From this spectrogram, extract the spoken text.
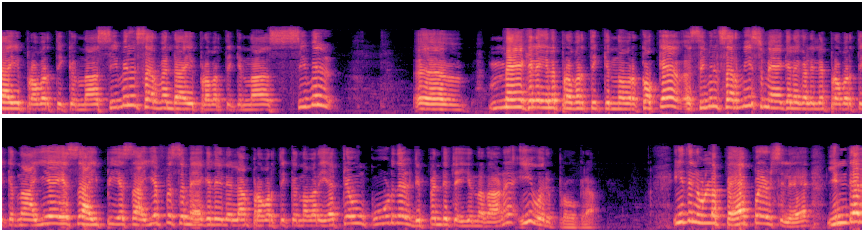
ആയി പ്രവർത്തിക്കുന്ന സിവിൽ സെർവന്റ് ആയി പ്രവർത്തിക്കുന്ന സിവിൽ മേഖലയിൽ പ്രവർത്തിക്കുന്നവർക്കൊക്കെ സിവിൽ സർവീസ് മേഖലകളിൽ പ്രവർത്തിക്കുന്ന I A S I P S I F S മേഖലയിലെല്ലാം പ്രവർത്തിക്കുന്നവർ ഏറ്റവും കൂടുതൽ ഡിപ്പെൻഡ് ചെയ്യുന്നതാണ് ഈ ഒരു പ്രോഗ്രാം. ഇതിലുള്ള പേപ്പേഴ്സിൽ ഇന്റർ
